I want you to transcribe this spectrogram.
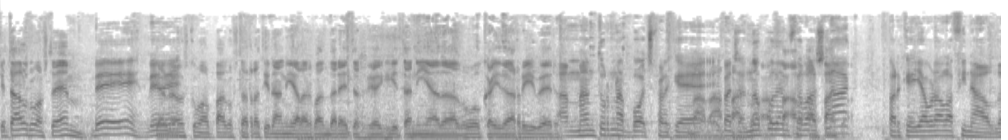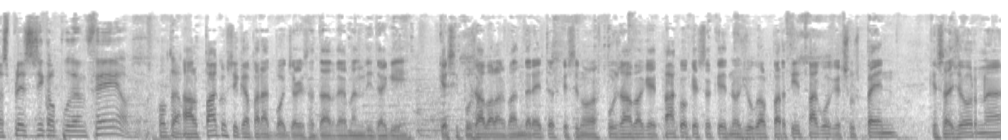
Què tal, com estem? Bé, bé, ja bé. veus com el Paco està retirant ja les banderetes que aquí tenia de Boca i de River. Em- M'han tornat boig perquè Va, va, he pensat, Paco, no podem va, fer l'esnac perquè hi haurà la final. Després sí que el podem fer. Escolta'm, El Paco sí que ha parat boig aquesta tarda, m'han dit aquí. Que si posava les banderetes, que si no les posava, que Paco, que, que no juga al partit, Paco, que suspèn, que s'ajorna,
